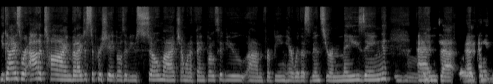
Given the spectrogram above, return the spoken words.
You guys were out of time, but I just appreciate both of you so much. I want to thank both of you um, for being here with us. Vince, you're amazing. Mm-hmm. And, uh, and, and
